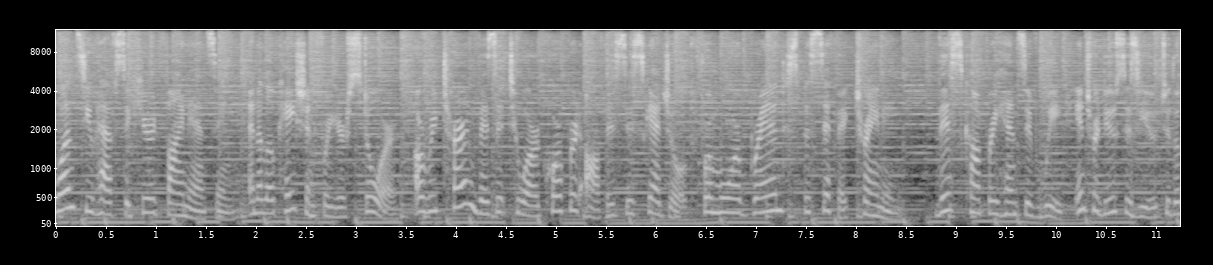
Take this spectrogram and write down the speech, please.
Once you have secured financing and a location for your store, a return visit to our corporate office is scheduled for more brand-specific training. This comprehensive week introduces you to the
